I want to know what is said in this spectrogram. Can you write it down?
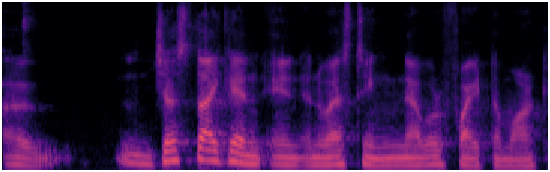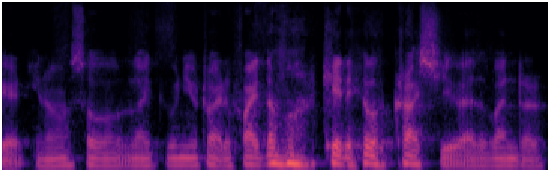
Uh, just like in, in investing never fight the market you know so like when you try to fight the market it will crush you as a vendor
